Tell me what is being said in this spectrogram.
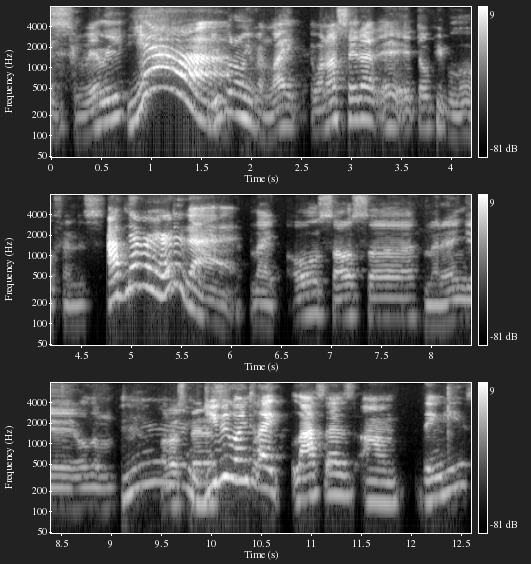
music. Really? Yeah. People don't even like when I say that it, it throw people off and it's I've never heard of that. like old salsa, merengue, all them. All those Mm, Do you be going to like Lasa's um thingies?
